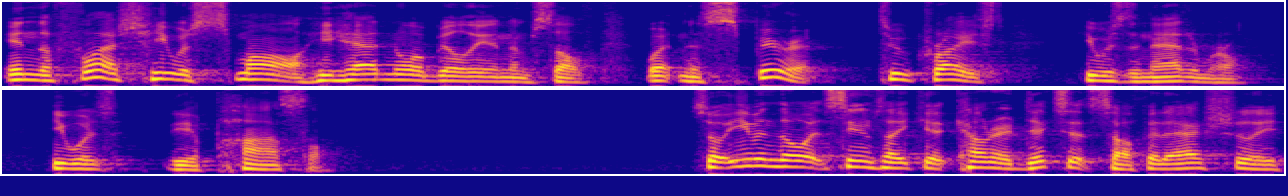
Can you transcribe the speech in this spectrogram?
In the flesh, he was small. He had no ability in himself. But in the spirit, through Christ, he was an admiral. He was the apostle. So even though it seems like it contradicts itself, it actually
